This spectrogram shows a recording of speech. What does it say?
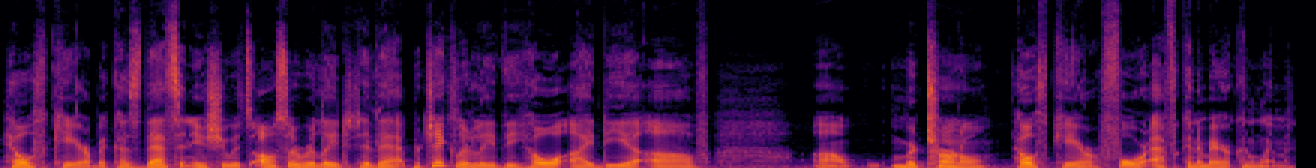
health care? Because that's an issue. It's also related to that, particularly the whole idea of uh, maternal health care for African American women.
